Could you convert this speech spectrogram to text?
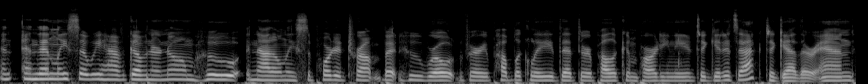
And and then Lisa, we have Governor Noem, who not only supported Trump, but who wrote very publicly that the Republican Party needed to get its act together and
